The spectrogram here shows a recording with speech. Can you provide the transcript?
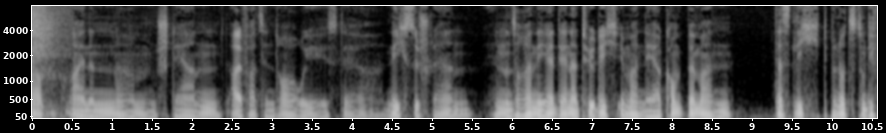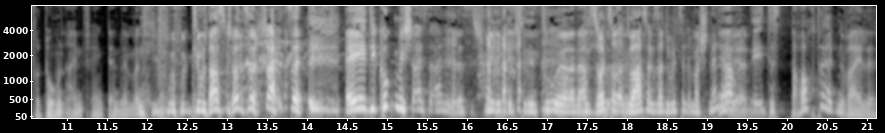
gab einen ähm, Stern, Alpha Centauri ist der nächste Stern in unserer Nähe, der natürlich immer näher kommt, wenn man das Licht benutzt und die Photonen einfängt. Denn wenn man die, du lachst schon so scheiße. Ey, die gucken mich scheiße an. Das ist schwierig jetzt für den Zuhörer. Du, sollst doch, du hast doch gesagt, du willst dann immer schneller ja, werden. aber, ey, das dauert halt eine Weile.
